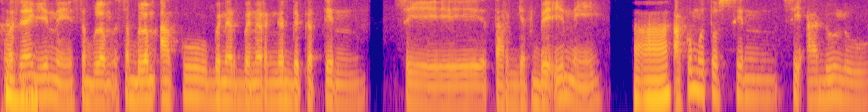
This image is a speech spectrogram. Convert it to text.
maksudnya gini, sebelum sebelum aku benar-benar ngedeketin si target B ini, Ha-ha. aku mutusin si A dulu.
